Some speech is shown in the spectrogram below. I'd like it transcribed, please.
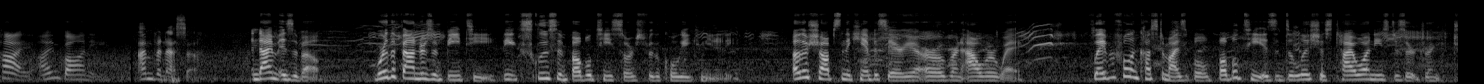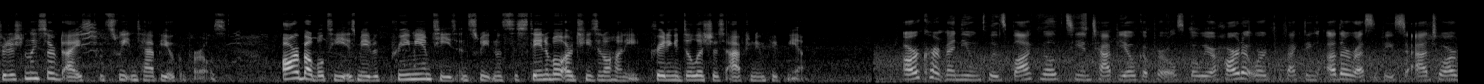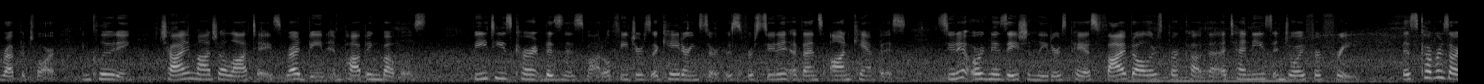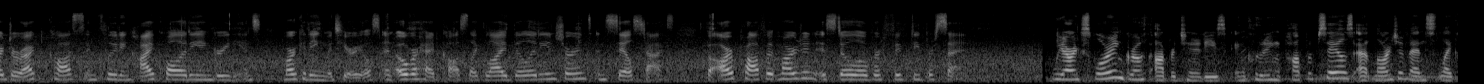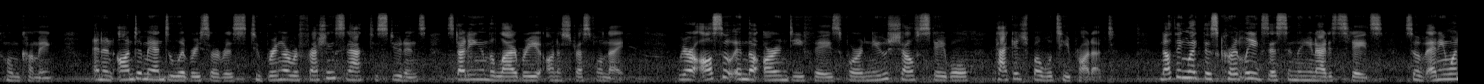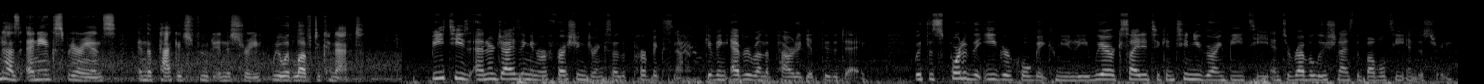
Hi, I'm Bonnie. I'm Vanessa. And I'm Isabel. We're the founders of BT, the exclusive bubble tea source for the Colgate community. Other shops in the campus area are over an hour away. Flavorful and customizable, bubble tea is a delicious Taiwanese dessert drink traditionally served iced with sweetened tapioca pearls. Our bubble tea is made with premium teas and sweetened with sustainable artisanal honey, creating a delicious afternoon pick-me-up. Our current menu includes black milk tea and tapioca pearls, but we are hard at work perfecting other recipes to add to our repertoire, including chai matcha lattes, red bean, and popping bubbles. BT's current business model features a catering service for student events on campus. Student organization leaders pay us $5 per cup that attendees enjoy for free. This covers our direct costs, including high quality ingredients, marketing materials, and overhead costs like liability insurance and sales tax, but our profit margin is still over 50%. We are exploring growth opportunities, including pop-up sales at large events like Homecoming, and an on-demand delivery service to bring a refreshing snack to students studying in the library on a stressful night. We are also in the R&D phase for a new shelf-stable packaged bubble tea product. Nothing like this currently exists in the United States, so if anyone has any experience in the packaged food industry, we would love to connect. BT's energizing and refreshing drinks are the perfect snack, giving everyone the power to get through the day. With the support of the eager Colgate community, we are excited to continue growing BT and to revolutionize the bubble tea industry.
